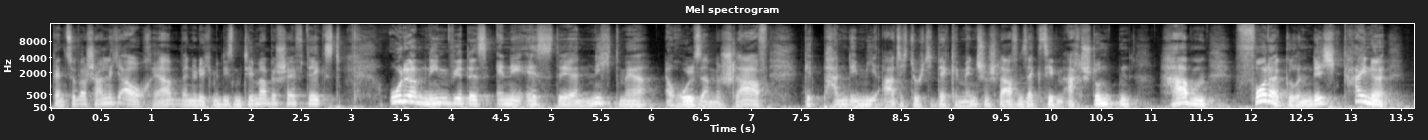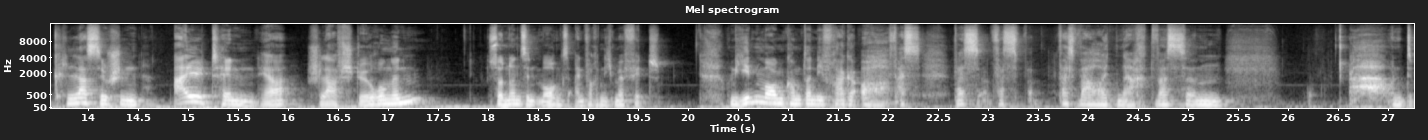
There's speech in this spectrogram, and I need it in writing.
Kennst du wahrscheinlich auch, ja, wenn du dich mit diesem Thema beschäftigst. Oder nehmen wir das NES, der nicht mehr erholsame Schlaf, geht pandemieartig durch die Decke. Menschen schlafen 6, 7, 8 Stunden, haben vordergründig keine klassischen alten ja, Schlafstörungen, sondern sind morgens einfach nicht mehr fit. Und jeden Morgen kommt dann die Frage, oh, was, was, was, was war heute Nacht? Was, ähm, und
